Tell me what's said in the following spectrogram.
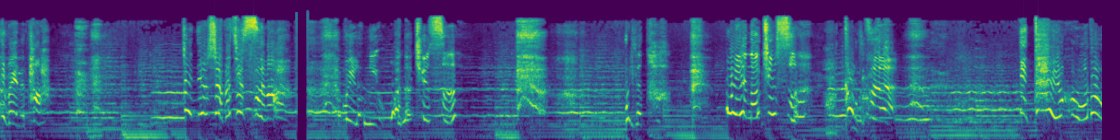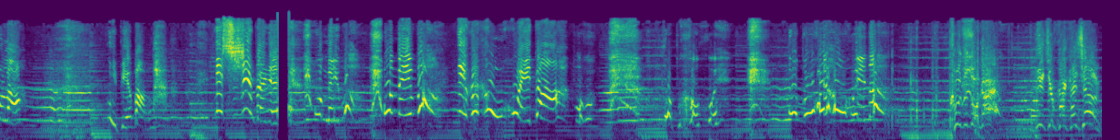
你为了他，真的舍得去死吗？为了你，我能去死。为了他，我也能去死。公子，你太糊涂了！你别忘了，你是日本人。我没忘，我没忘，你会后悔的。不，我不后悔，我不会后悔。你就快开枪！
